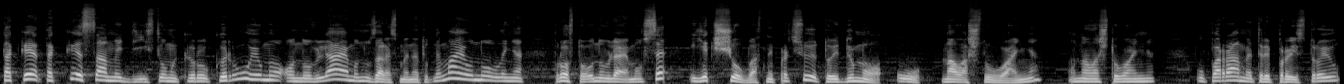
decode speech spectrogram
Таке, таке саме дійство. Ми керу- керуємо, оновляємо. Ну зараз в мене тут немає оновлення. Просто оновляємо все. І якщо у вас не працює, то йдемо у налаштування, у налаштування, у параметри пристрою, е,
